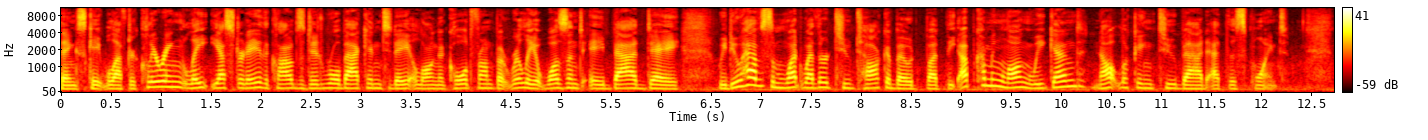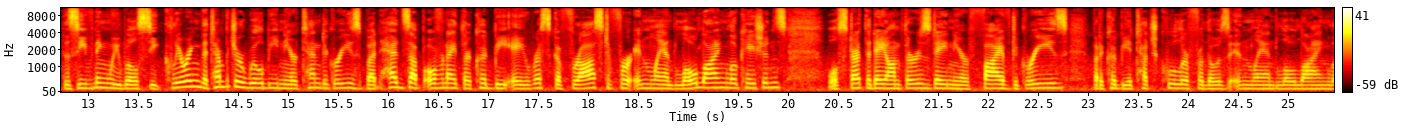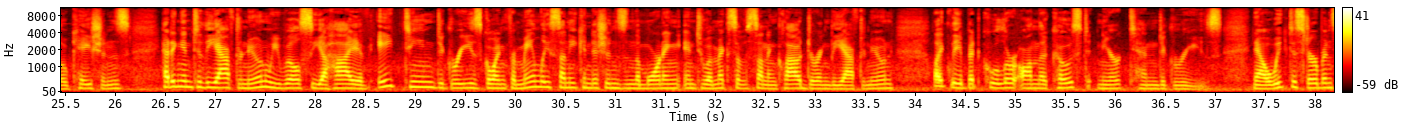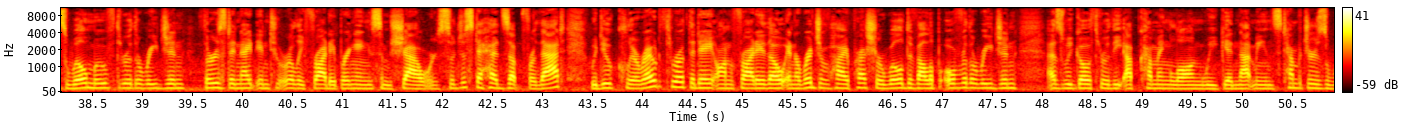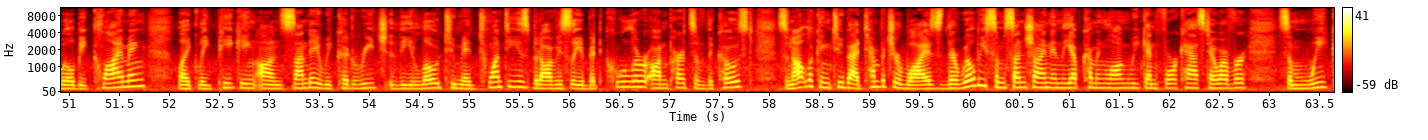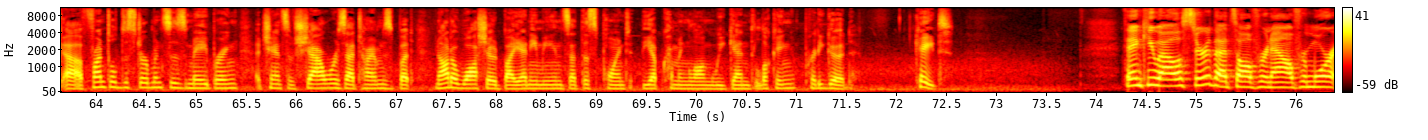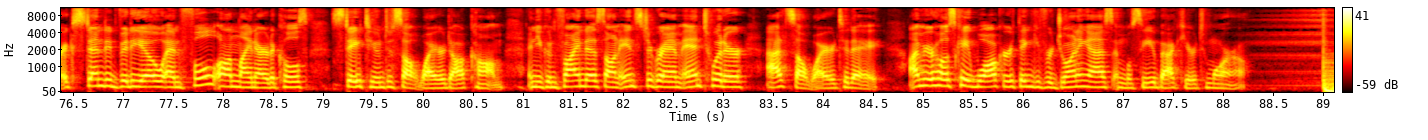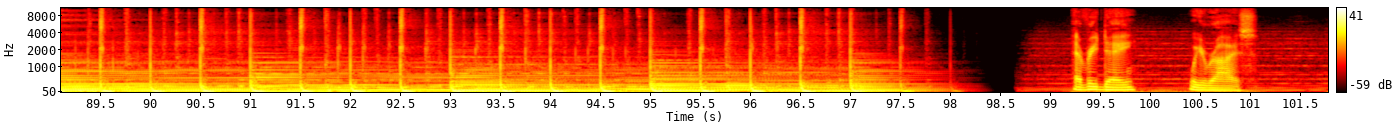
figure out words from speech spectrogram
Thanks, Kate. Well, after clearing late yesterday, the clouds did roll back in today along a cold front, but really it wasn't a bad day. We do have some wet weather to talk about, but the upcoming long weekend not looking too bad at this point. This evening we will see clearing. The temperature will be near 10 degrees, but heads up overnight there could be a risk of frost for inland low lying locations. We'll start the day on Thursday near 5 degrees, but it could be a touch cooler for those inland low lying locations. Heading into the afternoon, we will see a high of 18 degrees going from mainly sunny conditions in the morning into a mix of sun and cloud during the afternoon, likely a bit cooler on the coast near 10 degrees. Now, a weak disturbance will move through the region Thursday night into early Friday, bringing some showers. So, just heads up for that. We do clear out throughout the day on Friday, though, and a ridge of high pressure will develop over the region as we go through the upcoming long weekend. That means temperatures will be climbing, likely peaking on Sunday. We could reach the low to mid 20s, but obviously a bit cooler on parts of the coast. So, not looking too bad temperature wise. There will be some sunshine in the upcoming long weekend forecast, however. Some weak uh, frontal disturbances may bring a chance of showers at times, but not a washout by any means at this point. The upcoming long weekend looking pretty good. Kate. Thank you, Allister. That's all for now. For more extended video and full online articles, stay tuned to saltwire.com. And you can find us on Instagram and Twitter at Saltwire Today. I'm your host, Kate Walker. Thank you for joining us, and we'll see you back here tomorrow. Every day, we rise,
